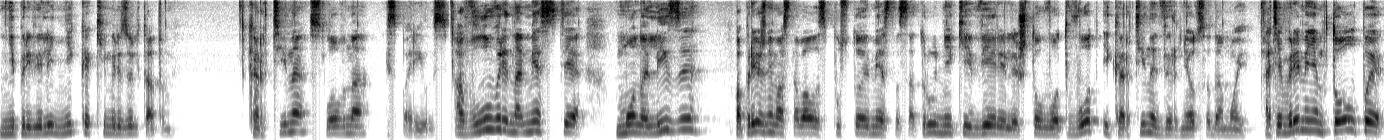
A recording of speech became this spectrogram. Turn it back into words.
не привели ни к каким результатам. Картина словно испарилась. А в Лувре на месте Мона Лизы по-прежнему оставалось пустое место. Сотрудники верили, что вот-вот и картина вернется домой. А тем временем толпы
